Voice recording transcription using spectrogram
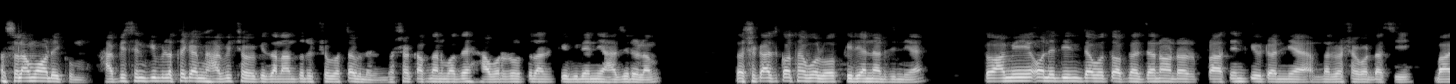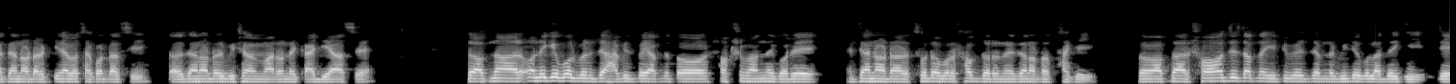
আসসালামু আলাইকুম। হাফিজ এন কিবিলা থেকে আমি হাফিজ সবাইকে জানা আন্তরিক শুভেচ্ছা অভিনন্দন। দর্শক, আপনার মাঝে আবারও নতুন আরেকটি নিয়ে হাজির হলাম। দর্শক, আজ কথা বলব ফ্রি এনার্জি নিয়ে। তো আমি অনেকদিন যাবত আপনার জান অর্ডার প্লাস ইনকিউটার নিয়ে আপনার ব্যবসা করতেছি বা জান অর্ডার কিনা বেচা করতেছি। তো জান অর্ডার বিষয়ে আমার অনেক আইডিয়া আছে। তো আপনার অনেকে বলবেন যে, হাফিজ ভাই, আপনি তো সবসময় অনেক করে জান অর্ডার ছোট বড় সব ধরনের জান অর্ডার থাকেই। তো আপনার সহজে যে আপনার ইউটিউবে যে আমরা ভিডিওগুলো দেখি যে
